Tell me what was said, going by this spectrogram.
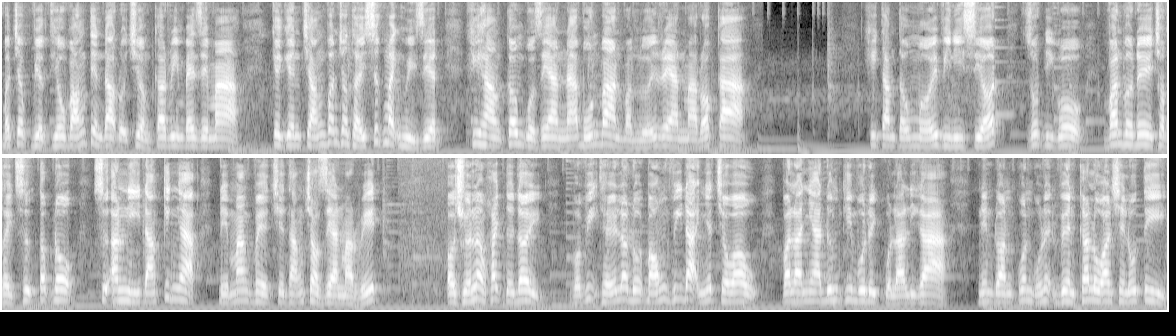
bất chấp việc thiếu vắng tiền đạo đội trưởng Karim Benzema, cây kiến trắng vẫn cho thấy sức mạnh hủy diệt khi hàng công của Real nã 4 bàn vào lưới Real Mallorca. Khi tam tấu mới Vinicius, Rodrigo, Valverde cho thấy sự tốc độ, sự ăn ý đáng kinh ngạc để mang về chiến thắng cho Real Madrid. Ở chuyến làm khách tới đây, với vị thế là đội bóng vĩ đại nhất châu Âu và là nhà đương kim vô địch của La Liga, nên đoàn quân của huấn luyện viên Carlo Ancelotti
